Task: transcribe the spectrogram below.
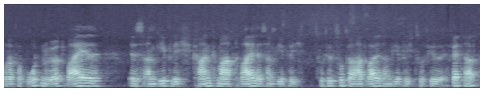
oder verboten wird, weil es angeblich krank macht, weil es angeblich zu viel Zucker hat, weil es angeblich zu viel Fett hat.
